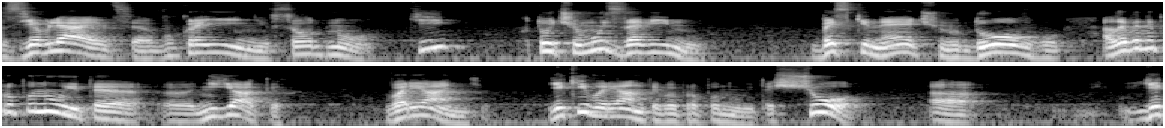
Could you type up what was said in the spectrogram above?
з'являються в Україні все одно ті, хто чомусь за війну. Безкінечну, довгу, але ви не пропонуєте е, ніяких варіантів. Які варіанти ви пропонуєте? Що? Е, я-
